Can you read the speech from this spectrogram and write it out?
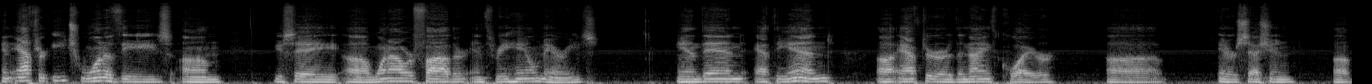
and after each one of these, um, you say uh, one Our Father and three Hail Marys. And then at the end, uh, after the ninth choir uh, intercession, uh,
